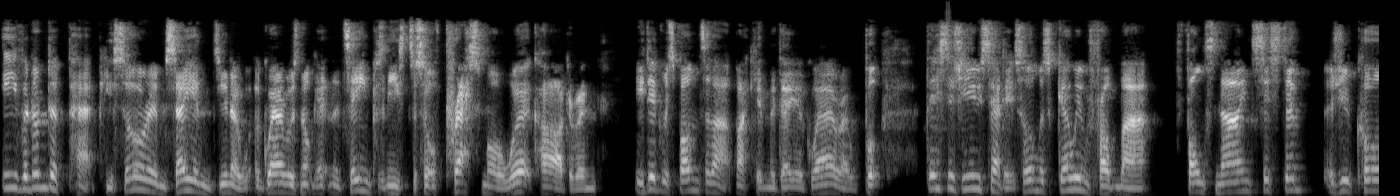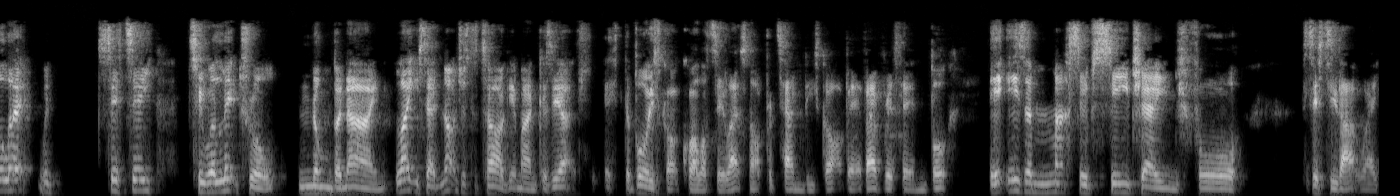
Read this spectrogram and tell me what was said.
even under Pep, you saw him saying, you know, Aguero's not getting the team because he needs to sort of press more, work harder, and he did respond to that back in the day, Aguero. But this, as you said, it's almost going from that false nine system, as you call it, with City, to a literal number nine. Like you said, not just a target man, because the boy's got quality. Let's not pretend he's got a bit of everything, but it is a massive sea change for City that way.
